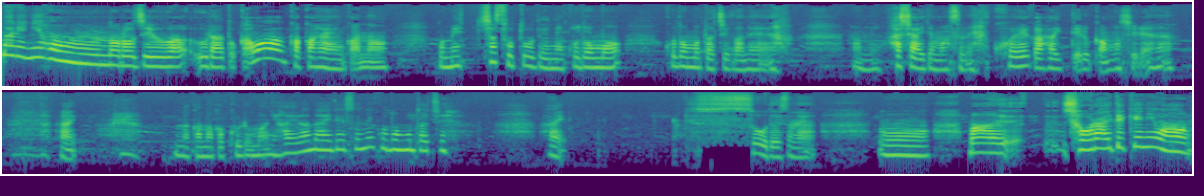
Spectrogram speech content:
まり日本の路地裏とかは描かへんかな。めっちゃ外でね、子供、子供たちがね、あの、はしゃいでますね。声が入ってるかもしれへん。はい。なかなか車に入らないですね、子供たち。はい。そうですね。うん。まあ、将来的には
